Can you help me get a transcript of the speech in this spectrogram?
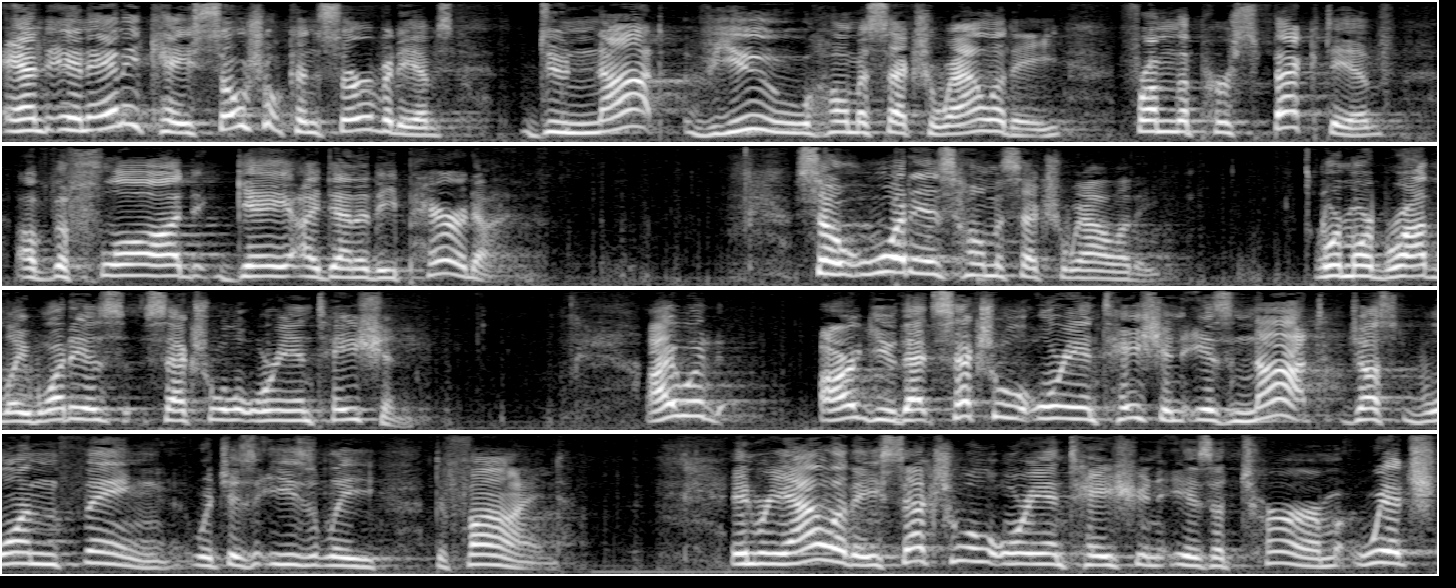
and in any case, social conservatives do not view homosexuality from the perspective of the flawed gay identity paradigm. So, what is homosexuality? Or more broadly, what is sexual orientation? I would argue that sexual orientation is not just one thing which is easily defined. In reality, sexual orientation is a term which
